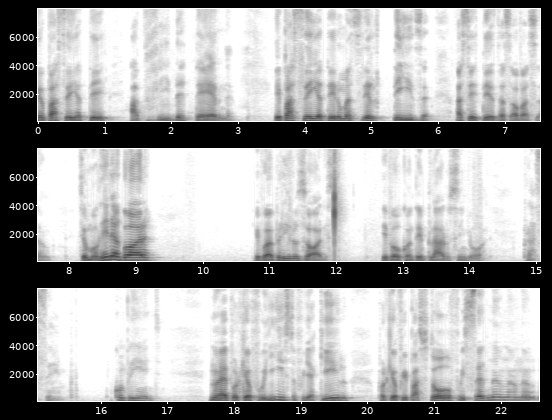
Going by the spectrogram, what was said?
eu passei a ter a vida eterna. E passei a ter uma certeza, a certeza da salvação. Se eu morrer agora, eu vou abrir os olhos e vou contemplar o Senhor para sempre. Compreende? Não é porque eu fui isso, fui aquilo, porque eu fui pastor, fui santo. Não, não, não.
